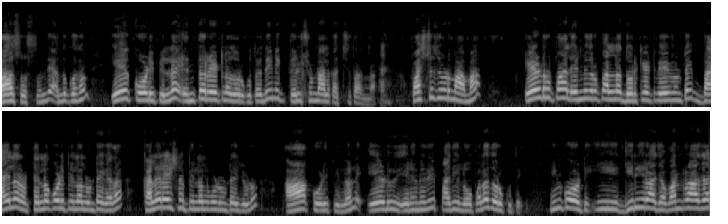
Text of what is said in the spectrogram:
లాస్ వస్తుంది. అందుకోసం ఏ కోడి పిల్ల ఎంత రేట్లో దొరుకుతుంది నీకు తెలిసి ఉండాలి ఖచ్చితంగా. ఫస్ట్ చూడు మామ ఏడు రూపాయలు ఎనిమిది రూపాయల్లో దొరికేటివి ఏవి ఉంటాయి? బాయిలర్ తెల్ల కోడి పిల్లలు ఉంటాయి కదా కలర్ వేసిన పిల్లలు కూడా ఉంటాయి చూడు. ఆ కోడి పిల్లలు ఏడు ఎనిమిది పది లోపల దొరుకుతాయి. ఇంకోటి ఈ గిరిరాజా వన్ రాజా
